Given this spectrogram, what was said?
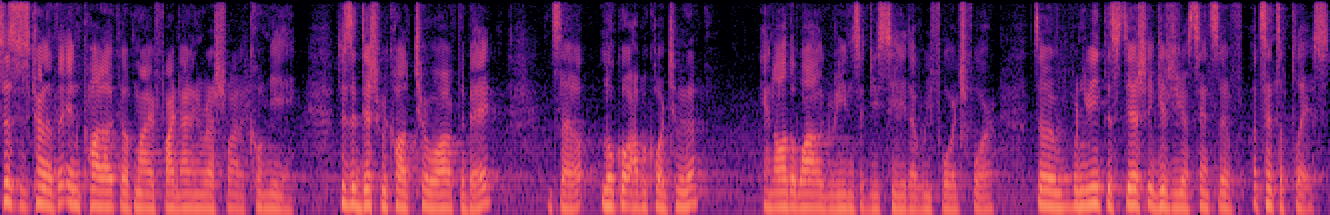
this is kind of the end product of my fine dining restaurant at Commis. This is a dish we call terroir of the bay. It's a local albacore tuna and all the wild greens that you see that we forage for. So when you eat this dish, it gives you a sense of a sense of place.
